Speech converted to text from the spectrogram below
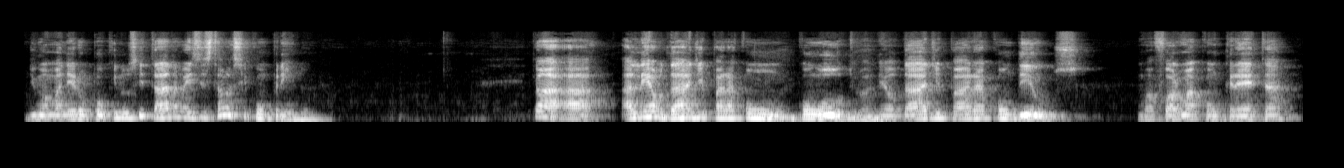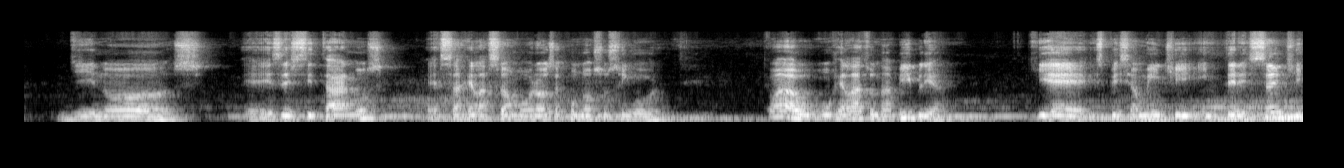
de uma maneira um pouco inusitada, mas estava se cumprindo. Então, a, a, a lealdade para com, o outro, a lealdade para com Deus, uma forma concreta de nós é, exercitarmos essa relação amorosa com nosso Senhor. Então há um relato na Bíblia que é especialmente interessante,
